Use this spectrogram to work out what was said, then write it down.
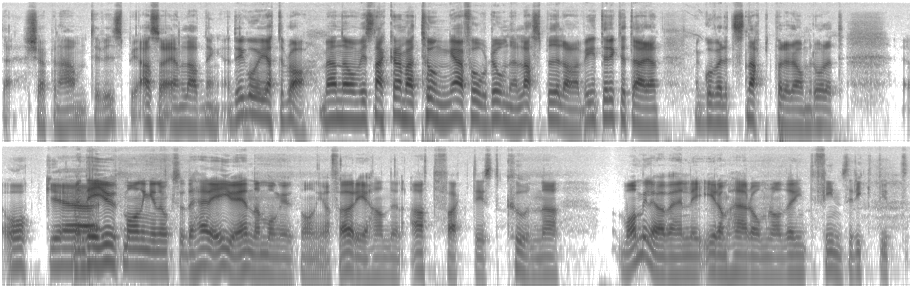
här, Köpenhamn till Visby, alltså en laddning. Det går ju jättebra. Men om vi snackar de här tunga fordonen, lastbilarna, vi är inte riktigt där än, men går väldigt snabbt på det där området. Och, eh, Men det är ju utmaningen också, det här är ju en av många utmaningar för e-handeln, att faktiskt kunna vara miljövänlig i de här områdena där det inte finns riktigt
